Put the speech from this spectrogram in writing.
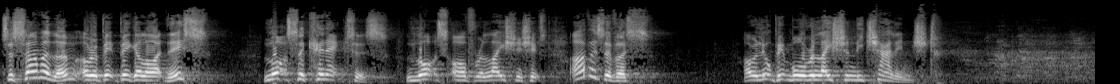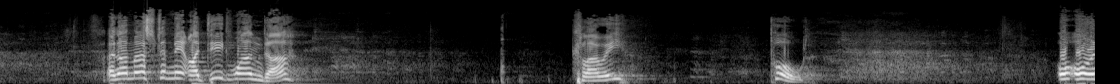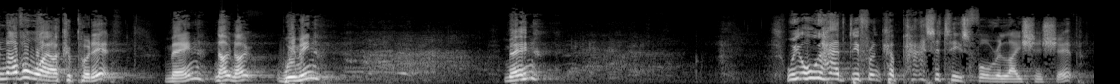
So some of them are a bit bigger like this. Lots of connectors, lots of relationships. Others of us are a little bit more relationally challenged. And I must admit, I did wonder Chloe, Paul. Or, or another way I could put it men, no, no, women, men. We all have different capacities for relationship.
